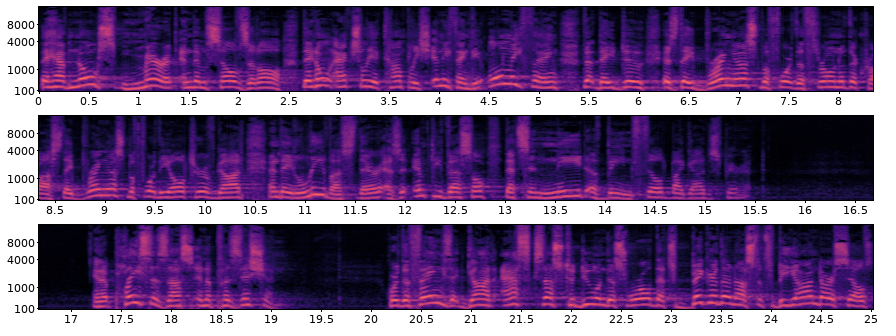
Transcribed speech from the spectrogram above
they have no merit in themselves at all. They don't actually accomplish anything. The only thing that they do is they bring us before the throne of the cross. They bring us before the altar of God, and they leave us there as an empty vessel that's in need of being filled by God's Spirit. And it places us in a position where the things that God asks us to do in this world that's bigger than us, that's beyond ourselves,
